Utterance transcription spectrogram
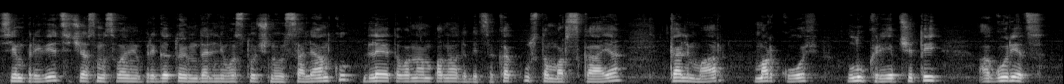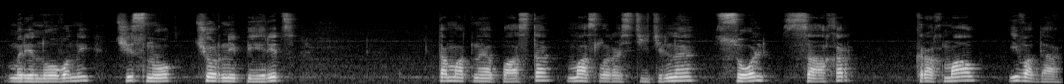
Всем привет! Сейчас мы с вами приготовим дальневосточную солянку. Для этого нам понадобится капуста морская, кальмар, морковь, лук репчатый, огурец маринованный, чеснок, черный перец, томатная паста, масло растительное, соль, сахар, крахмал и вода.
